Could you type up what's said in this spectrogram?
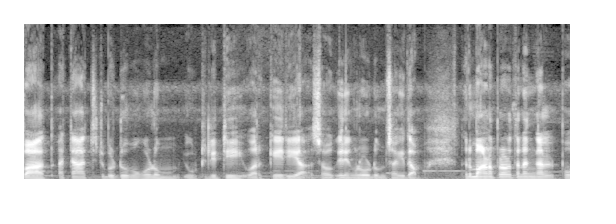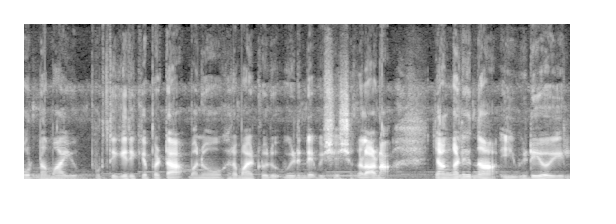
ബാത്ത് അറ്റാച്ച്ഡ് ബെഡ്റൂമുകളും യൂട്ടിലിറ്റി വർക്ക് ഏരിയ സൗകര്യങ്ങളോടും സഹിതം നിർമ്മാണ പ്രവർത്തനങ്ങൾ പൂർണമായും പൂർത്തീകരിക്കപ്പെട്ട മനോഹരമായിട്ടുള്ളൊരു വീടിന്റെ വിശേഷങ്ങളാണ് ഞങ്ങൾ ഇന്ന് ഈ വീഡിയോയിൽ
